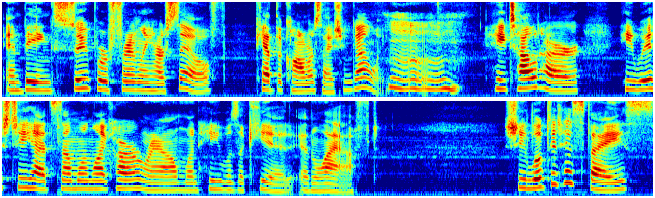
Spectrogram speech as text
and being super friendly herself, kept the conversation going. Mm. He told her he wished he had someone like her around when he was a kid and laughed. She looked at his face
